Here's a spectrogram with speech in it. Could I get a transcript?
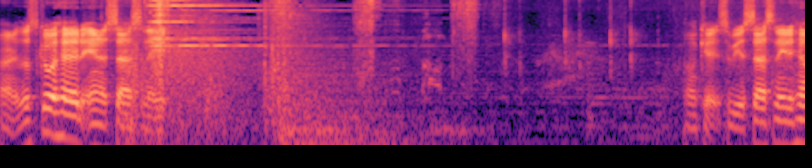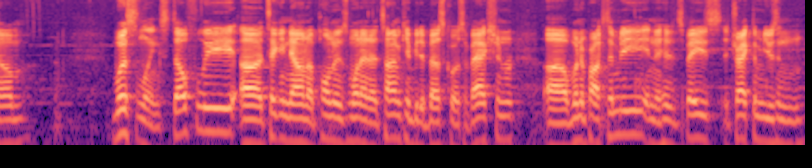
Alright, let's go ahead and assassinate. Okay, so we assassinated him. Whistling. Stealthily uh, taking down opponents one at a time can be the best course of action. Uh, when in proximity in a hidden space, attract them using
